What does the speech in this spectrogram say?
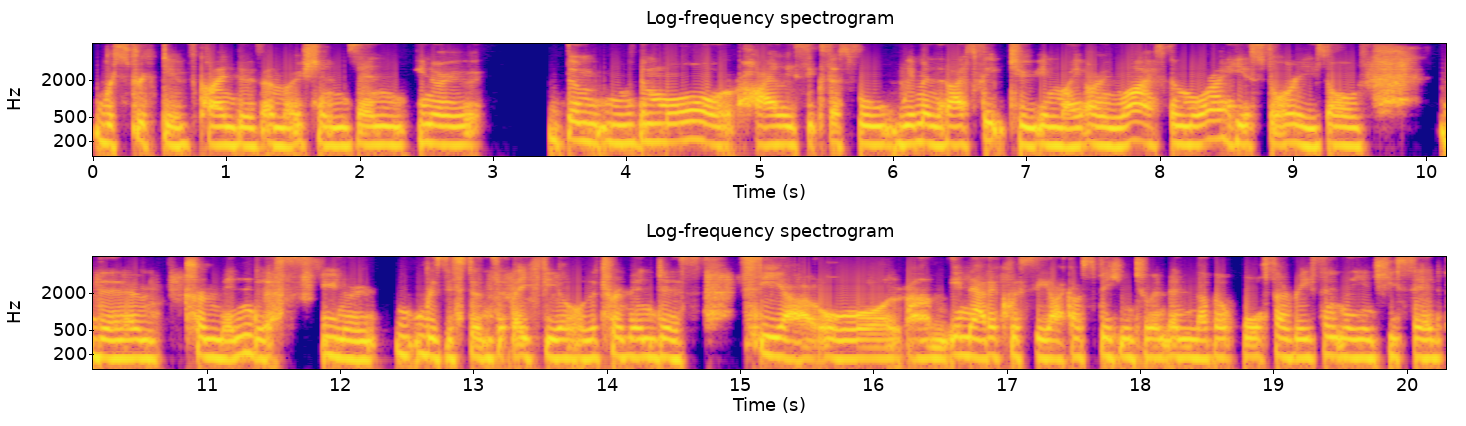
restrictive kind of emotions. And, you know, the, the more highly successful women that I speak to in my own life, the more I hear stories of the tremendous, you know, resistance that they feel, the tremendous fear or um, inadequacy. Like I was speaking to an, another author recently, and she said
